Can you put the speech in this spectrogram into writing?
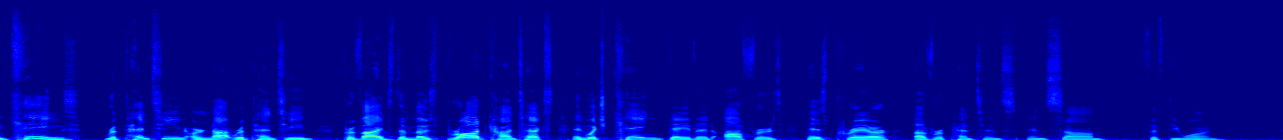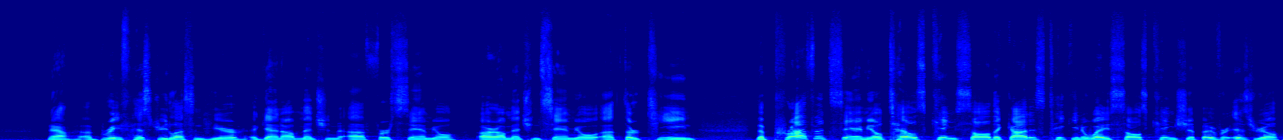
And kings, repenting or not repenting, provides the most broad context in which King David offers his prayer of repentance in Psalm 51. Now, a brief history lesson here. Again, I'll mention uh, 1 Samuel, or I'll mention Samuel uh, 13. The prophet Samuel tells King Saul that God is taking away Saul's kingship over Israel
